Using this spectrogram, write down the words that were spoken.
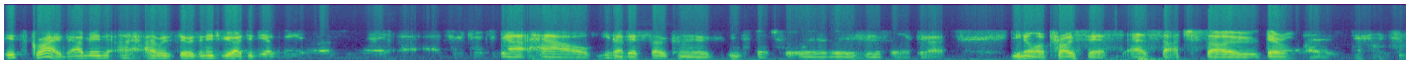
it's great. I mean, I, I was there was an interview I did the other day where, where I sort of talked about how you know they're so kind of instinctual and really have like a you know a process as such. So they're always different from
